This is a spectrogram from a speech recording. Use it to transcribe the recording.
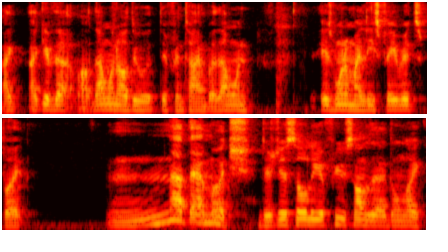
I, I give that well, that one I'll do a different time, but that one is one of my least favorites, but not that much. There's just only a few songs that I don't like.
